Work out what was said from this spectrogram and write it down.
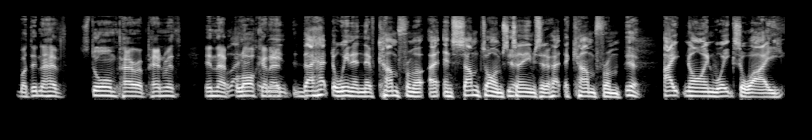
But didn't they have Storm, Para, Penrith in that Well, block? And they, had to win, and they've come from a, and sometimes Yeah. teams that have had to come from yeah, eight nine weeks away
